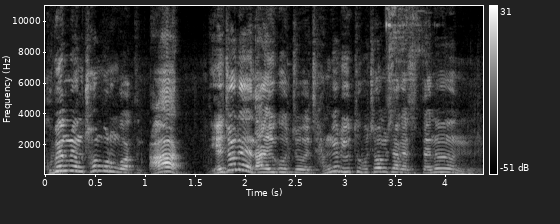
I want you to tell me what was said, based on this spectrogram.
900명 처음 보는 것 같은. 아 예전에 나 이거 저 작년 유튜브 처음 시작했을 때는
